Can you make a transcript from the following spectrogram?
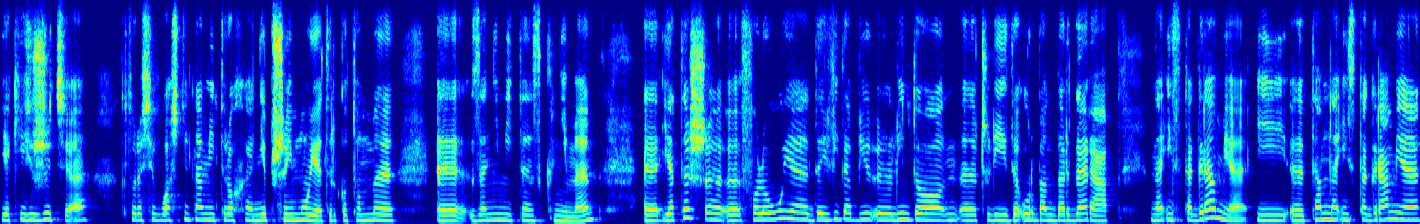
jakieś życie, które się właśnie nami trochę nie przejmuje, tylko to my e, za nimi tęsknimy. E, ja też e, followuję Davida Lindo, czyli The Urban Berdera na Instagramie i tam na Instagramie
